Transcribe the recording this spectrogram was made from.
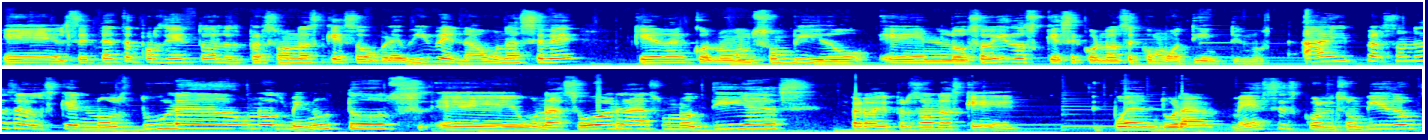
eh, el 70% de las personas que sobreviven a un ACV quedan con un zumbido en los oídos que se conoce como tintinus. Hay personas a las que nos dura unos minutos, eh, unas horas, unos días, pero hay personas que pueden durar meses con el zumbido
